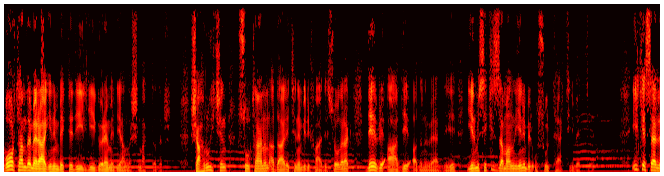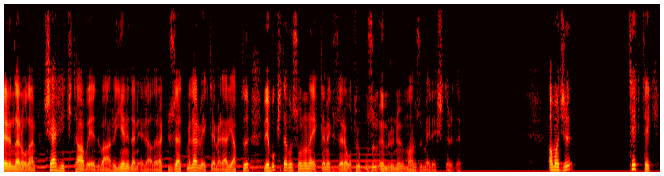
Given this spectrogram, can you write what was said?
Bu ortamda Meragi'nin beklediği ilgiyi göremediği anlaşılmaktadır. Şahruh için sultanın adaletinin bir ifadesi olarak devri adi adını verdiği 28 zamanlı yeni bir usul tertip etti. İlk eserlerinden olan Şerh-i Kitabı Edvar'ı yeniden ele alarak düzeltmeler ve eklemeler yaptı ve bu kitabın sonuna eklemek üzere oturup uzun ömrünü manzumeleştirdi. Amacı tek tek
